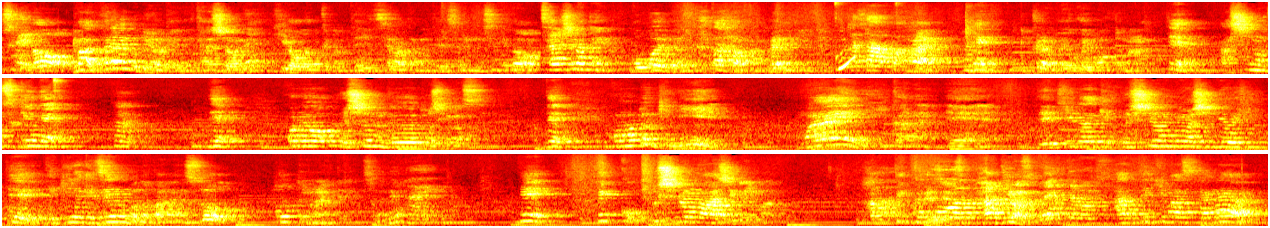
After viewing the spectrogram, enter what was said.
ですけど、まあクラブによってね多少ね広くなったり狭くなったりするんですけど最初はね覚えるのに肩幅ぐらいでいいと肩幅はい。でクラブを横に持ってもらって足の付け根。うん。でこれを後ろにぐーっと押します。でこの時に前に行かないでできるだけ後ろにお尻を引いてできるだけ前後のバランスを取ってもらいたいんですよね。はい。で結構後ろの足が今張ってくるじゃここないですか。張ってきますよね。張ってきますから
